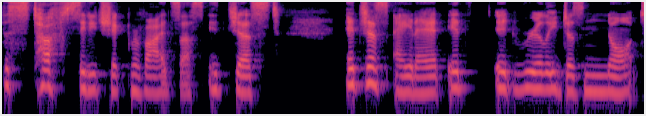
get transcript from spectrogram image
the stuff City Chic provides us, it just it just ain't it. It it really does not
